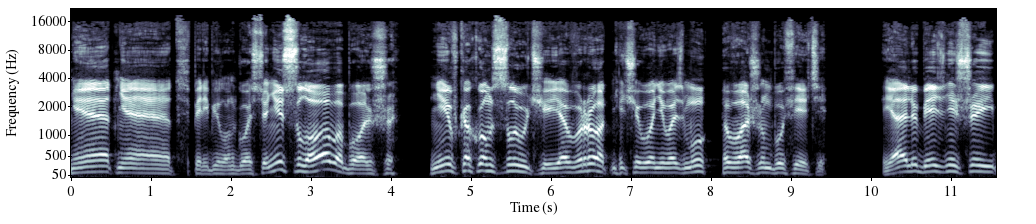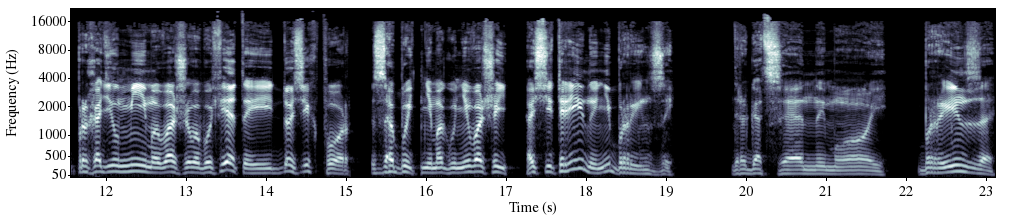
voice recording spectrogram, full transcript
«Нет, нет», — перебил он гостя, — «ни слова больше. Ни в каком случае я в рот ничего не возьму в вашем буфете. Я, любезнейший, проходил мимо вашего буфета и до сих пор забыть не могу ни вашей осетрины, ни брынзы. Драгоценный мой, брынза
